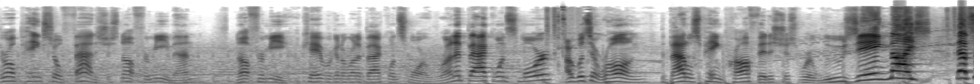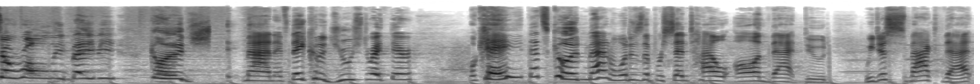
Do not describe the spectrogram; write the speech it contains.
They're all paying so fat. It's just not for me, man. Not for me. Okay, we're gonna run it back once more. Run it back once more. I wasn't wrong. The battle's paying profit. It's just we're losing. Nice! That's a rolly, baby! Good shit, man. If they could have juiced right there, Okay, that's good, man. What is the percentile on that, dude? We just smacked that.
